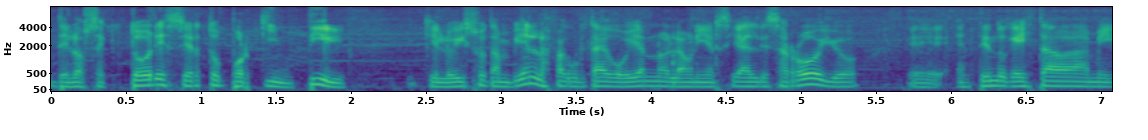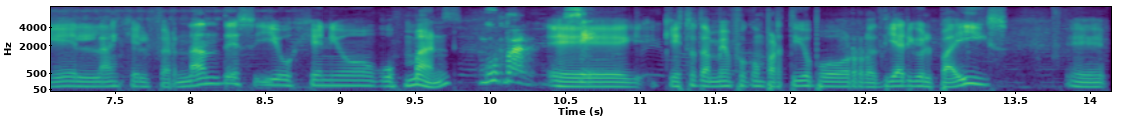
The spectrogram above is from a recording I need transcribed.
de los sectores, ¿cierto? Por quintil, que lo hizo también la Facultad de Gobierno de la Universidad del Desarrollo. Eh, entiendo que ahí estaba Miguel Ángel Fernández y Eugenio Guzmán. Guzmán. Eh, que esto también fue compartido por Diario El País. Eh,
